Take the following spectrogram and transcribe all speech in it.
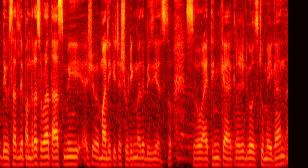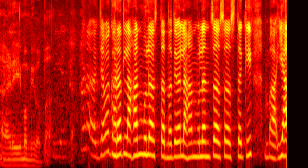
दिवसातले पंधरा सोळा तास मी मालिकेच्या शूटिंगमध्ये बिझी असतो. So I think credit goes to मेघन आणि मम्मी पप्पा जेव्हा घरात लहान मुलं असतात ना तेव्हा लहान मुलांचं असं असतं की म, या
